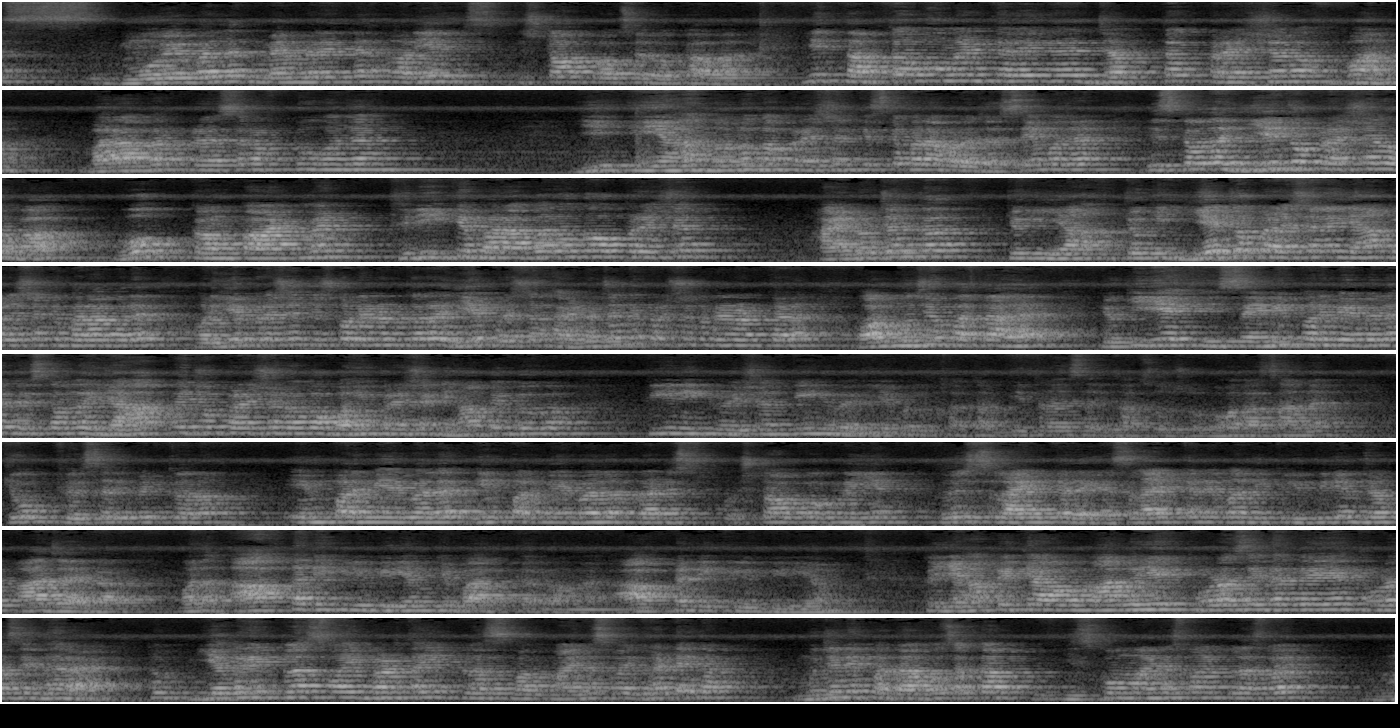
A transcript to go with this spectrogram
मूवेबल मेम्ब्रेन है, और ये स्टॉप बॉक्स से रोका हुआ ये तब तक मूवमेंट करेगा जब तक प्रेशर ऑफ़ वन बराबर प्रेशर ऑफ़ टू हो जाए। ये, यहाँ दोनों का प्रेशर किसके बराबर हो जाए? सेम हो जाए। इसका मतलब ये जो प्रेशर होगा, वो कंपार्टमेंट थ्री के बराबर होगा वो प्रेशर हाइड्रोजन का क्योंकि यहाँ, क्योंकि ये जो प्रेशर है, यहाँ प्रेशर के बराबर है, और ये प्रेशर किसको डिनोट कर रहा है? ये प्रेशर हाइड्रोजन के प्रेशर को डिनोट कर रहा है। और मुझे पता है, क्योंकि ये सेमी परमेबल है तो इसका मतलब यहाँ पे जो प्रेशर होगा, वही प्रेशर यहाँ पे भी होगा। तीन इक्वेशन तीन वेरिएबल खत्म। इतना ही सही था, सोचो। बहुत आसान है। क्यों? फिर से रिपीट कर। रहा हूँ इम्परमेबल है इम्परमेबल है ब्लड स्टॉप वर्क नहीं है। तो ये स्लाइड करेगा। स्लाइड करने के बाद इक्विलिब्रियम जब आ जाएगा मतलब आफ्टर इक्विलिब्रियम की बात कर रहा हूँ मैं। आफ्टर इक्विलिब्रियम तो यहाँ पे क्या होगा? मान लो ये थोड़ा सा इधर है थोड़ा सा इधर आया। तो ये अगर ये प्लस वाई बढ़ता है प्लस माइनस वाई घटेगा। मुझे नहीं पता, हो सकता इसको minus y plus y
